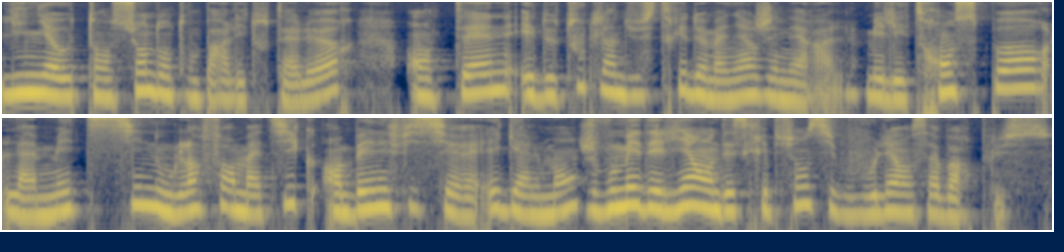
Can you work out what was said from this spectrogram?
ligne à haute tension dont on parlait tout à l'heure, antennes et de toute l'industrie de manière générale. Mais les transports, la médecine ou l'informatique en bénéficieraient également. Je vous mets des liens en description si vous voulez en savoir plus.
